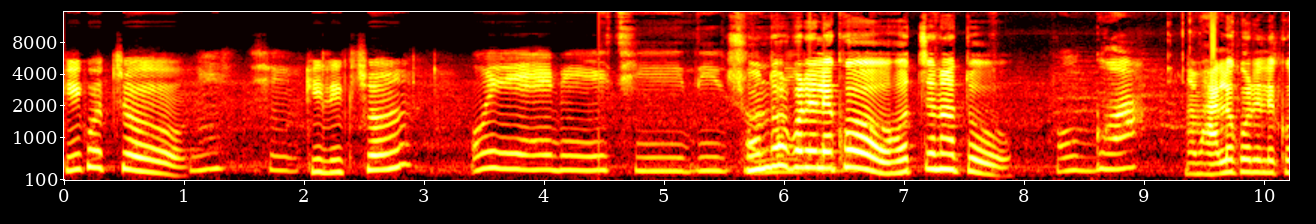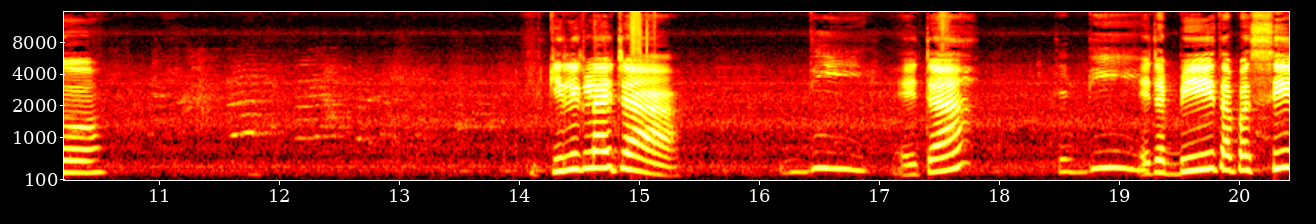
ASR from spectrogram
কি করছ? কি লিখছো? সুন্দর করে লেখো হচ্ছে না তো। না ভালো করে লেখো। কি লিখলা এটা? এটা? এটা বি তারপর সি।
